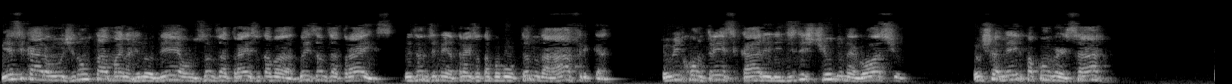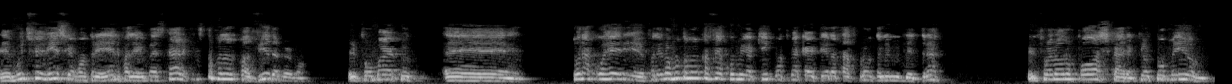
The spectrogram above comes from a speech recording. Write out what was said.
Esse cara hoje não está mais na Renaudet. Há uns anos atrás, eu estava, dois anos atrás, dois anos e meio atrás, eu estava voltando da África. Eu encontrei esse cara, ele desistiu do negócio. Eu chamei ele para conversar. É, muito feliz que eu encontrei ele. Falei, mas cara, o que você está fazendo com a vida, meu irmão? Ele falou, Marco, é, tô na correria. Eu falei, não, vamos tomar um café comigo aqui enquanto minha carteira está pronta ali no Detran. Ele falou, não, não posso, cara, que eu tô meio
